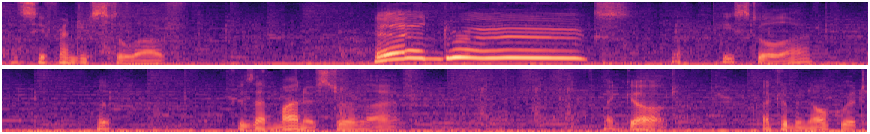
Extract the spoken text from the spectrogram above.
Let's see if Hendrix is still alive. Hendrix! Yeah, he's still alive. Oh, because that miner's still alive. My god. That could have been awkward.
